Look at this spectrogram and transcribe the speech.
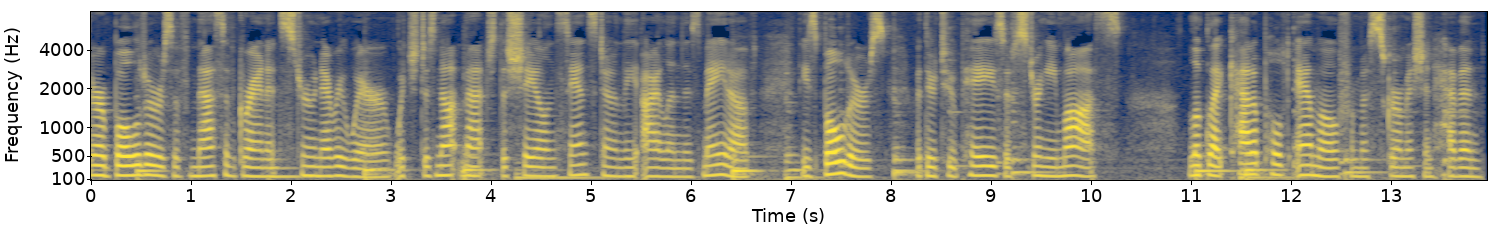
There are boulders of massive granite strewn everywhere, which does not match the shale and sandstone the island is made of. These boulders, with their toupees of stringy moss, look like catapult ammo from a skirmish in heaven.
